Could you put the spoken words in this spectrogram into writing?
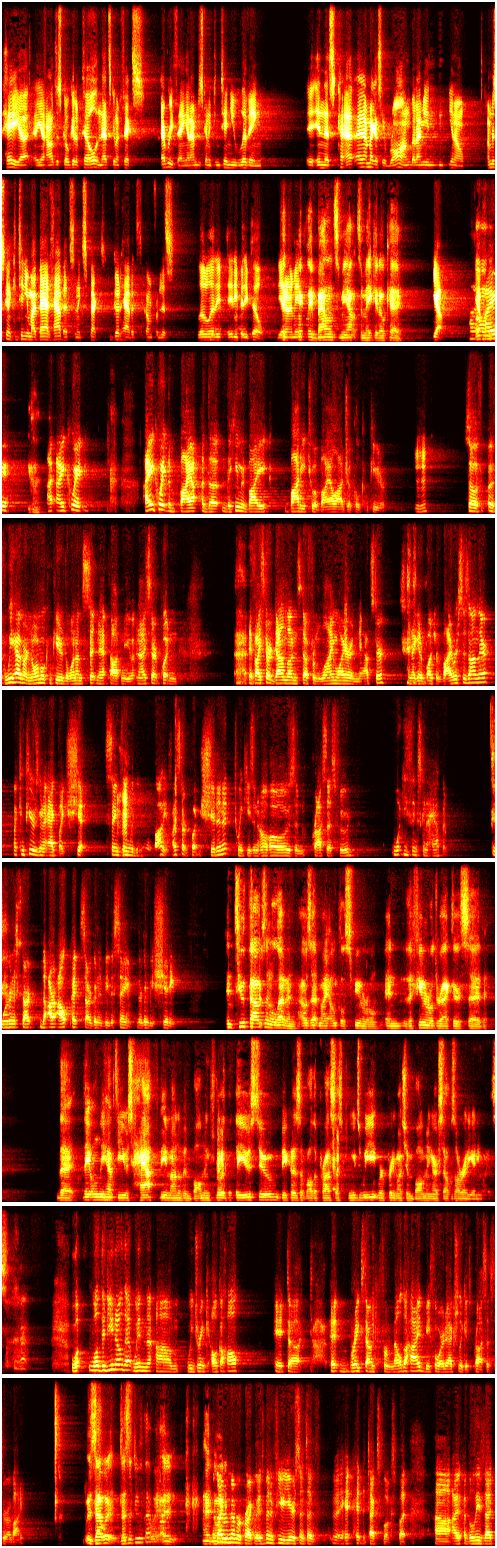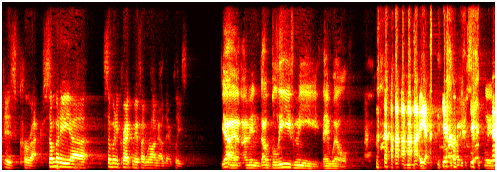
hey uh, you know i'll just go get a pill and that's going to fix everything and i'm just going to continue living in this and i'm not going to say wrong but i mean you know i'm just going to continue my bad habits and expect good habits to come from this little itty, itty bitty pill. You know what i mean? Technically balance me out to make it okay. Yeah. I, Yeah. I, I, I equate I equate the bio the the human body body to a biological computer. hmm So if, if we have our normal computer, the one I'm sitting at talking to you, and I start putting, if I start downloading stuff from LimeWire and Napster, and I get a bunch of viruses on there, my computer is going to act like shit. Same mm-hmm. thing with the human body. If I start putting shit in it, Twinkies and ho hos and processed food, what do you think's going to happen? We're going to start. The, our outputs are going to be the same. They're going to be shitty. In 2011, I was at my uncle's funeral, and the funeral director said that they only have to use half the amount of embalming fluid that they used to because of all the processed foods we eat. We're pretty much embalming ourselves already, anyways. Well, well, did you know that when um, we drink alcohol, it uh, it breaks down to formaldehyde before it actually gets processed through our body. Is that what it, does it do it that way? I didn't. I had no If I remember correctly, it's been a few years since I've uh, hit, hit the textbooks, but uh, I, I believe that is correct. Somebody, uh, somebody correct me if I'm wrong out there, please. Yeah, I I mean, they'll believe me, they will. yeah, yeah, yeah.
